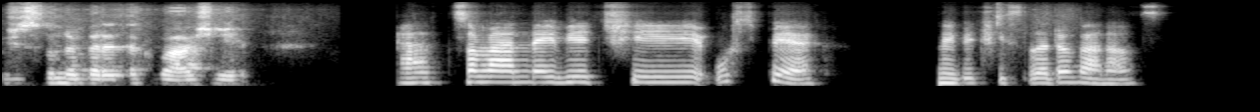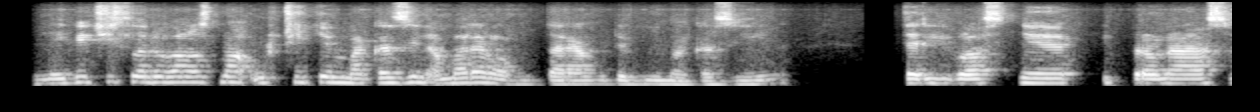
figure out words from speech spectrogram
že se to nebere tak vážně. A co má největší úspěch, největší sledovanost? Největší sledovanost má určitě magazín Amarela Hutara, hudební magazín, který vlastně i pro nás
